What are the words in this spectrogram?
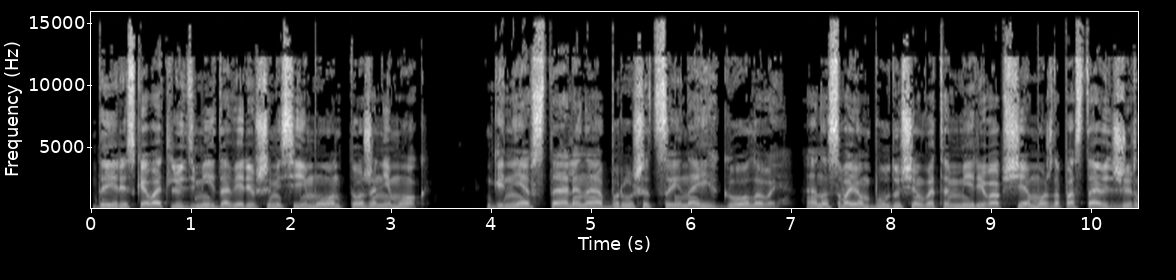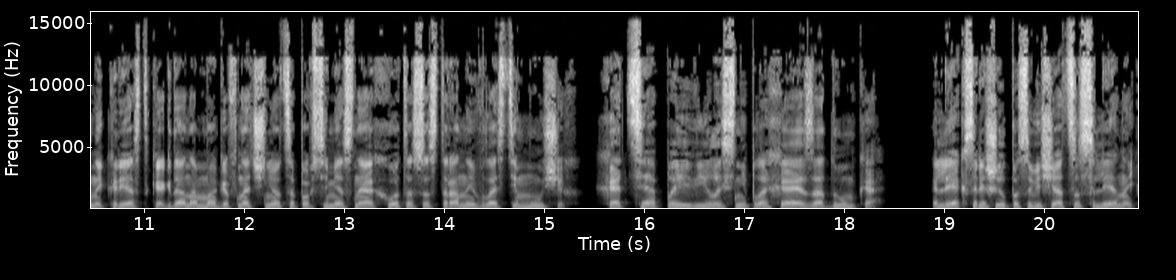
Да и рисковать людьми, доверившимися ему, он тоже не мог. Гнев Сталина обрушится и на их головы. А на своем будущем в этом мире вообще можно поставить жирный крест, когда на магов начнется повсеместная охота со стороны власти имущих. Хотя появилась неплохая задумка. Лекс решил посовещаться с Леной.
